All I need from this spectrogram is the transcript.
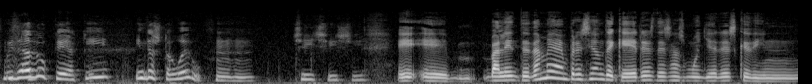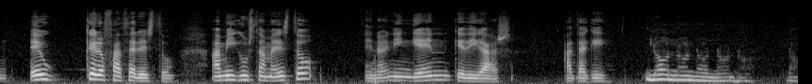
cuidado que aquí ainda estou eu. Uh -huh. Sí, sí, sí. Eh, eh, Valente, dame a impresión de que eres desas mulleres que din eu quero facer isto, a mí gustame isto, e non hai ninguén que digas ata aquí. No, no, no, no, no. no.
